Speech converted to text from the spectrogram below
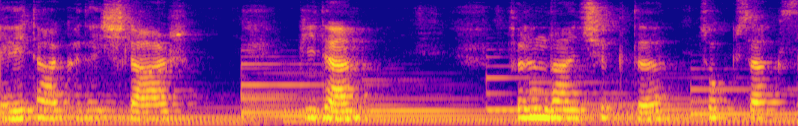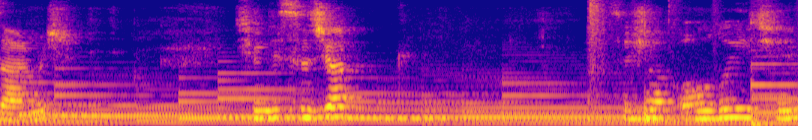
Evet arkadaşlar, pidem fırından çıktı. Çok güzel kızarmış. Şimdi sıcak sıcak olduğu için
